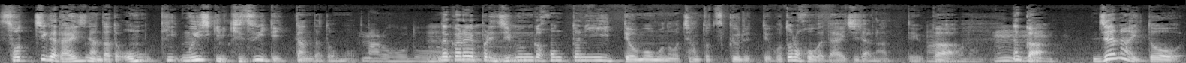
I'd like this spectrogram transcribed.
そっちが大事なんだと思うき無意識に気づいていったんだと思う。なるほど。んだからやっぱり自分が本当にいいって思うものをちゃんと作るっていうことの方が大事だなっていうかなるほど、なんかじゃないと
